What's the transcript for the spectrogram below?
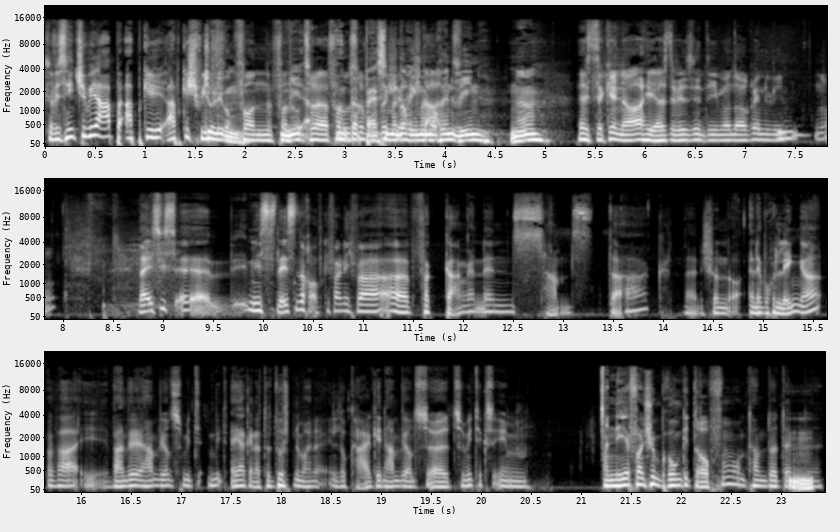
So, wir sind schon wieder ab, abge, abgeschwiffen Entschuldigung. von, von Wir- unserer von Und dabei sind wir doch immer noch in Wien. Ne? Stadt. Also genau, hier, also wir sind immer noch in Wien. Ja. Nein, es ist, äh, mir ist letztens noch aufgefallen, ich war äh, vergangenen Samstag, nein, schon eine Woche länger, war, waren wir, haben wir uns mit, mit ja genau, da durften wir mal in ein Lokal gehen, haben wir uns äh, zu Mittags im in der Nähe von Schönbrunn getroffen und haben dort ein,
